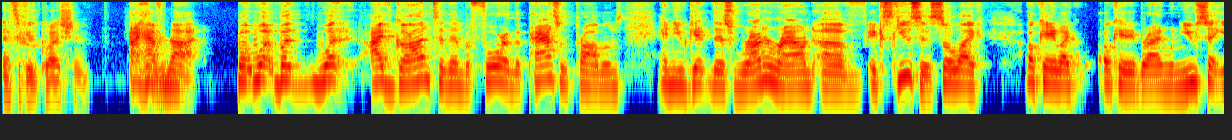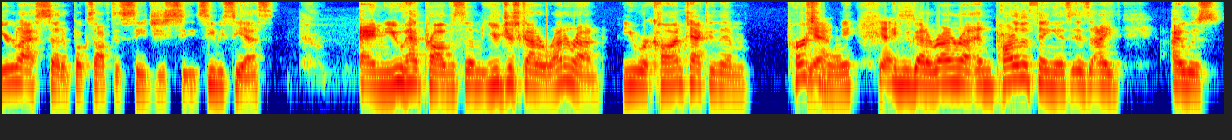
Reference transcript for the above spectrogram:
That's a good question. I have um, not. But what but what I've gone to them before in the past with problems and you get this runaround of excuses. So like okay, like okay, Brian, when you sent your last set of books off to CGC, CBCS and you had problems with them, you just got a runaround. You were contacting them personally Yes. and you got a run around. And part of the thing is, is I, I was,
